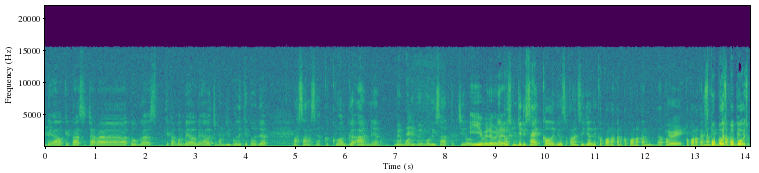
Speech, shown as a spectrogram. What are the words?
DL kita secara tugas kita ber-DL DL, cuman di balik itu ada rasa-rasa kekeluargaan yang memori-memori saat kecil iya yang benar-benar terus menjadi cycle gitu sekarang si Jali keponakan-keponakan apa keponakan nanti Sepupu, bakal sepupu, PNS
